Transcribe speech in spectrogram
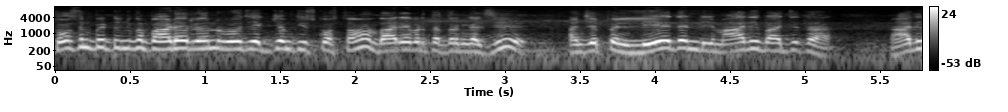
చూసిన పెట్టించుకొని పాడేరులోనే రోజు ఎగ్జామ్ తీసుకొస్తాం భార్య భర్త కలిసి అని చెప్పాను లేదండి మాది బాధ్యత. నాది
